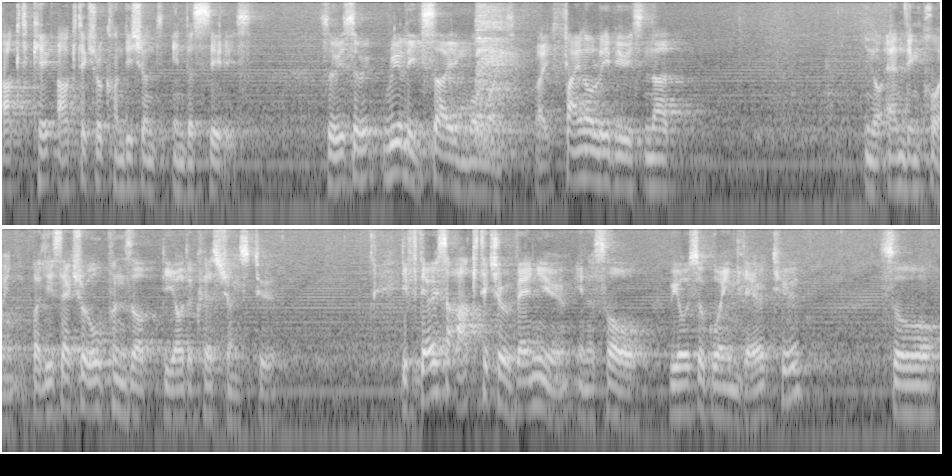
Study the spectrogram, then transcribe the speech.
architectural conditions in the cities. So it's a really exciting moment. Right? Final review is not you know, ending point, but this actually opens up the other questions too. If there is an architectural venue in Seoul, we're also going there too. So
